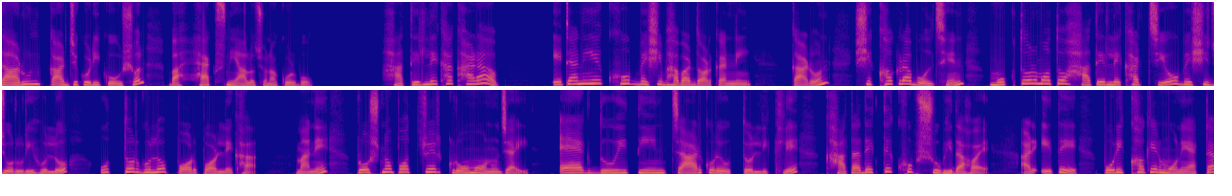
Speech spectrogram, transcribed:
দারুণ কার্যকরী কৌশল বা হ্যাক্স নিয়ে আলোচনা করব। হাতের লেখা খারাপ? এটা নিয়ে খুব বেশি ভাবার দরকার নেই, কারণ শিক্ষকরা বলছেন মুক্তর মতো হাতের লেখার চেয়েও বেশি জরুরি হল উত্তরগুলো পরপর লেখা মানে প্রশ্নপত্রের ক্রম অনুযায়ী। এক, দুই, তিন, চার করে উত্তর লিখলে খাতা দেখতে খুব সুবিধা হয়, আর এতে পরীক্ষকের মনে একটা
